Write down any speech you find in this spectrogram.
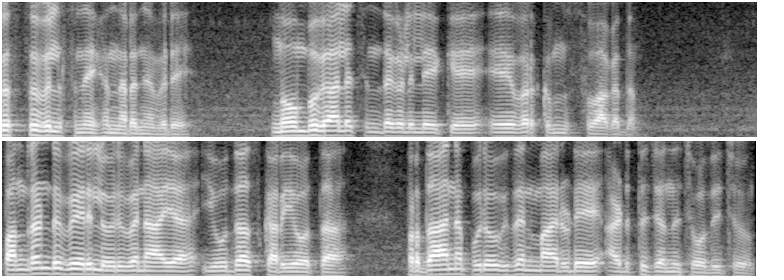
ക്രിസ്തുവിൽ സ്നേഹം നിറഞ്ഞവരെ നോമ്പുകാല ചിന്തകളിലേക്ക് ഏവർക്കും സ്വാഗതം. പന്ത്രണ്ട് പേരിൽ ഒരുവനായ യൂദാസ് കറിയോത്ത പ്രധാന പുരോഹിതന്മാരുടെ അടുത്ത് ചെന്ന് ചോദിച്ചു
